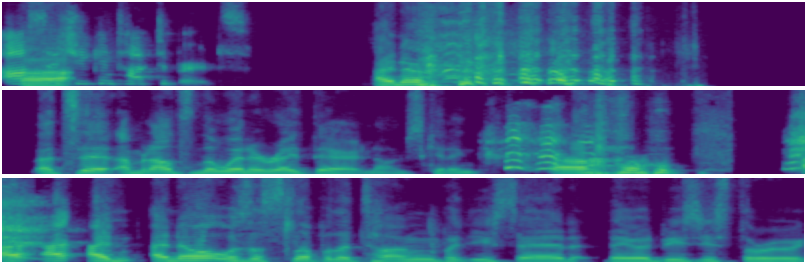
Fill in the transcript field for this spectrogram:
also Uh, she can talk to birds I know. That's it. I'm announcing the winner right there. No, I'm just kidding. Um, I, I I I know it was a slip of the tongue, but you said they would be just throw,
